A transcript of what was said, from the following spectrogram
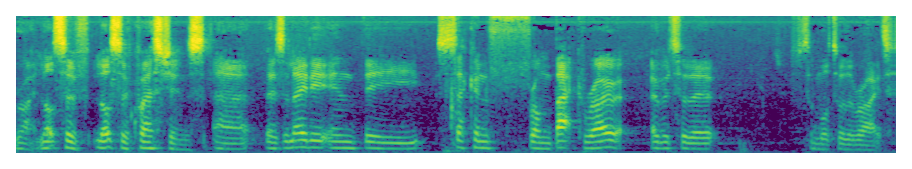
Right, lots of lots of questions. Uh, there's a lady in the second from back row over to the some more to the right.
